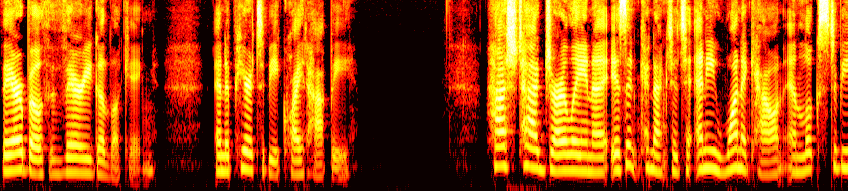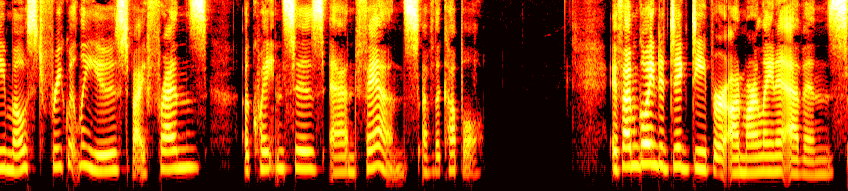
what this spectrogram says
They are both very good looking and appear to be quite happy. Hashtag Jarlena isn't connected to any one account and looks to be most frequently used by friends, acquaintances, and fans of the couple. If I'm going to dig deeper on Marlena Evans,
